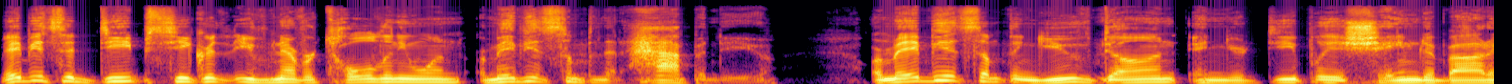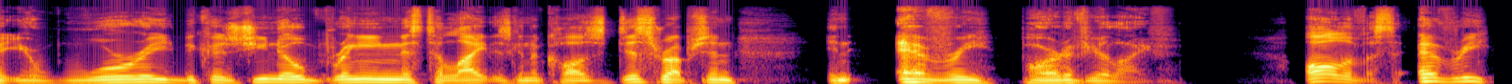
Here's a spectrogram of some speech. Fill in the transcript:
Maybe it's a deep secret that you've never told anyone, or maybe it's something that happened to you. Or maybe it's something you've done and you're deeply ashamed about it. You're worried because you know bringing this to light is going to cause disruption in every part of your life. All of us, every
